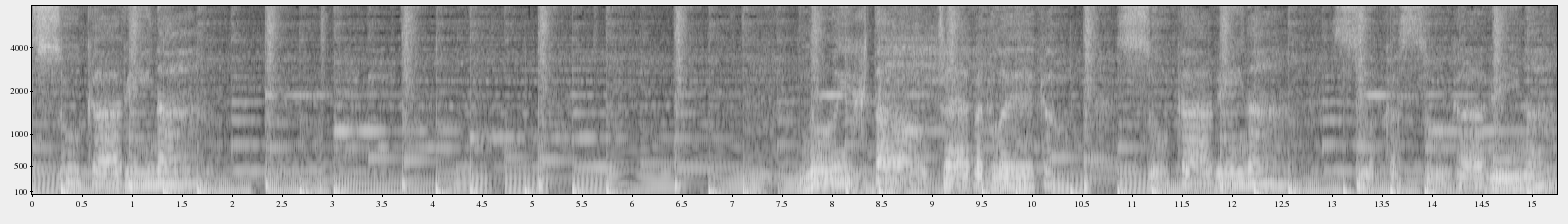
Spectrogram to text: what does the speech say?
сука війна? Ну і хто тебе кликав, сука війна, сука, сука війна.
